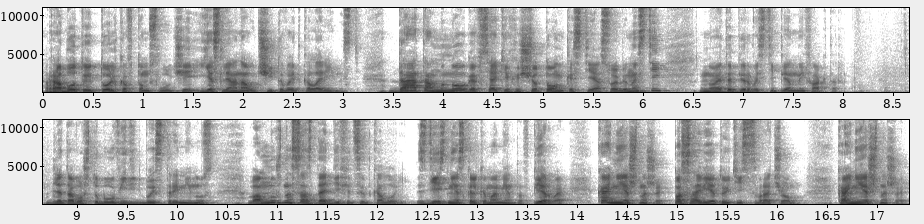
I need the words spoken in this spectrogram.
работает только в том случае, если она учитывает калорийность. Да, там много всяких еще тонкостей и особенностей, но это первостепенный фактор. Для того, чтобы увидеть быстрый минус, вам нужно создать дефицит калорий. Здесь несколько моментов. Первое. Конечно же, посоветуйтесь с врачом. Конечно же,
